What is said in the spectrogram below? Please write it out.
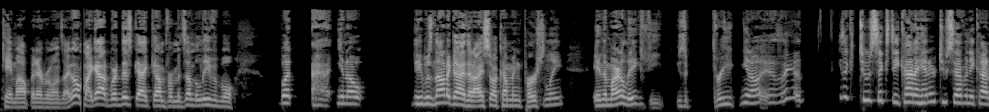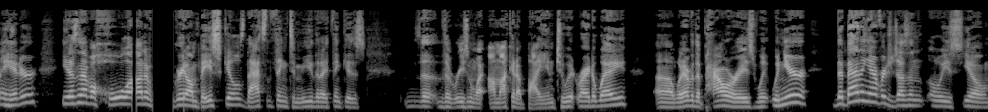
came up and everyone's like, oh my God, where'd this guy come from? It's unbelievable. But, uh, you know, he was not a guy that I saw coming personally in the minor leagues. He, he's a three, you know, he's like a, he's like a 260 kind of hitter, 270 kind of hitter. He doesn't have a whole lot of great on base skills. That's the thing to me that I think is the the reason why I'm not going to buy into it right away. Uh, whatever the power is, when, when you're the batting average doesn't always you know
